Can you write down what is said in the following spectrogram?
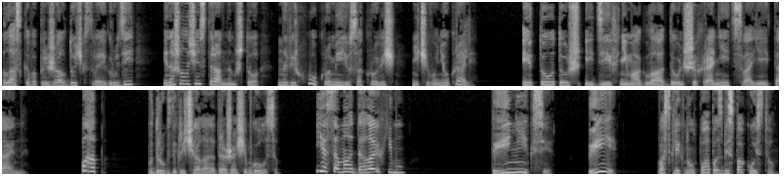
ласково прижал дочь к своей груди и нашел очень странным, что наверху, кроме ее сокровищ, ничего не украли. И тут уж и Див не могла дольше хранить своей тайны. «Папа!» — вдруг закричала она дрожащим голосом. «Я сама отдала их ему». «Ты, Никси, ты!» — воскликнул папа с беспокойством.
